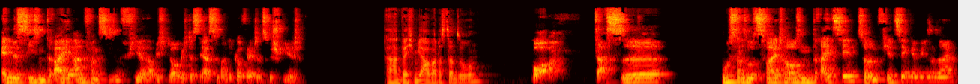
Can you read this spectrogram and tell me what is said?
Ende Season 3, Anfang Season 4 habe ich, glaube ich, das erste Mal League of Legends gespielt. An welchem Jahr war das dann so rum? Boah, das äh, muss dann so 2013, 2014 gewesen sein.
